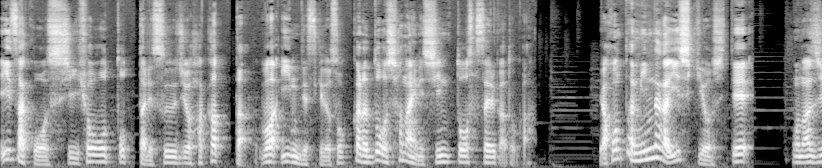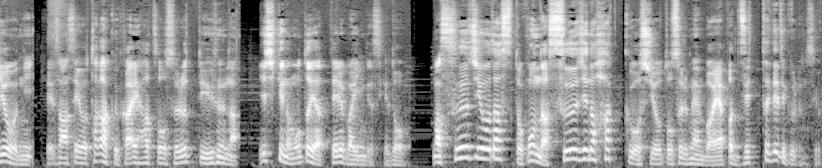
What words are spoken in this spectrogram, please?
いざこう指標を取ったり数字を測ったはいいんですけど、そこからどう社内に浸透させるかとか、いや、本当はみんなが意識をして、同じように生産性を高く開発をするっていう風な意識のもとやってればいいんですけど、まあ数字を出すと今度は数字のハックをしようとするメンバーはやっぱ絶対出てくるんですよ。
